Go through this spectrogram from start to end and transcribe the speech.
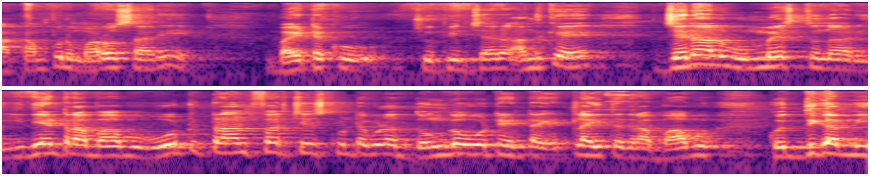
ఆ కంపును మరోసారి బయటకు చూపించారు. అందుకే జనాలు ఉమ్మేస్తున్నారు. ఇదేంట్రా బాబు? ఓటు ట్రాన్స్ఫర్ చేసుకుంటే కూడా దొంగ ఓటు ఏంటా ఎట్లా అవుతుందిరా బాబు? కొద్దిగా మీ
